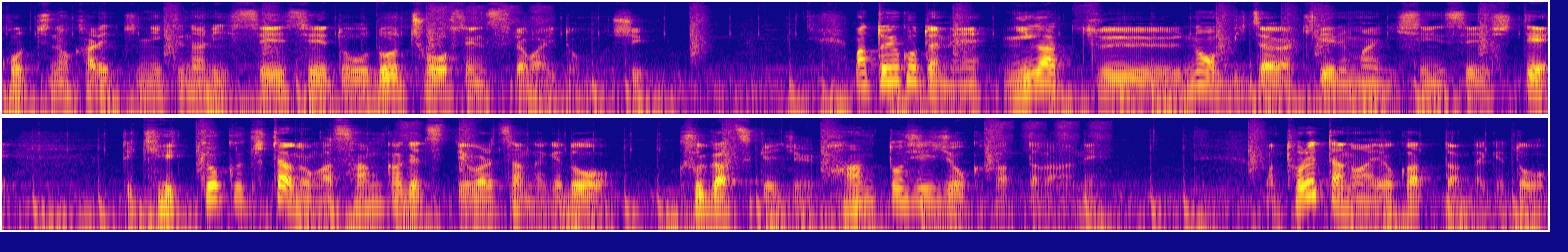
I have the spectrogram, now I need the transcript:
こっちのカレッジに行くなり正々堂々挑戦すればいいと思うし。まあ、ということでね2月のビザが来てる前に申請してで結局来たのが3ヶ月って言われてたんだけど9月下旬半年以上かかったからね、まあ、取れたのは良かったんだけど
